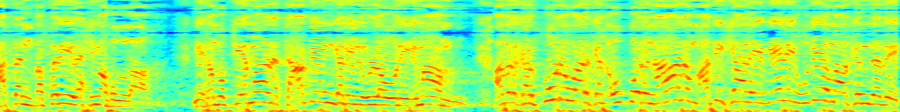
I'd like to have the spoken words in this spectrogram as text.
ஹசன் பசரி ரஹிமஹுல்லா மிக முக்கியமான தாபியங்களில் உள்ள ஒரு இமாம். அவர்கள் கூறுவார்கள் ஒவ்வொரு நாளும் அதிகாலை வேலை உதயமாகின்றது.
